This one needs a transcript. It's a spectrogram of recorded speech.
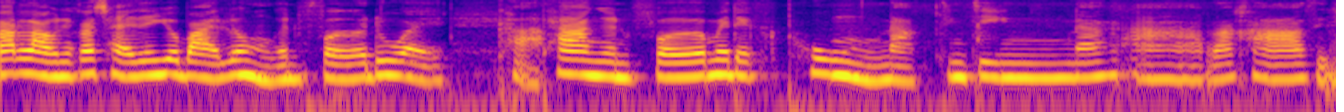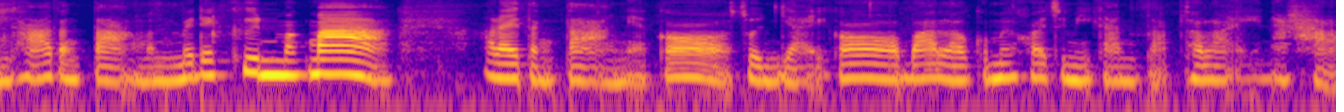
้านเราเนี่ยก็ใช้นโยบายเรื่องของเงินเฟ้อด้วยค่ะถ้าเงินเฟ้อไม่ได้พุ่งหนักจริง ๆ นะอ่าราคาสินค้าต่างๆ มันไม่ได้ขึ้นมากๆ อะไรต่างๆ เนี่ยก็ส่วนใหญ่ก็บ้านเราก็ไม่ค่อยจะมีการปรับเท่าไหร่นะคะ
